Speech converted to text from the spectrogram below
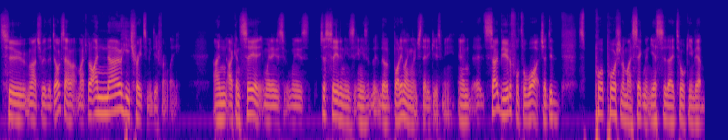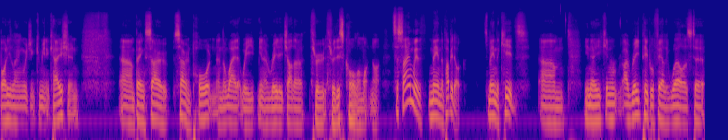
too much with the dog so much, but I know he treats me differently. I, I can see it when he's when he's just see it in his in his the body language that he gives me, and it's so beautiful to watch. I did portion of my segment yesterday talking about body language and communication um, being so so important, and the way that we you know read each other through through this call and whatnot. It's the same with me and the puppy dog. It's me and the kids. Um, you know, you can I read people fairly well as to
